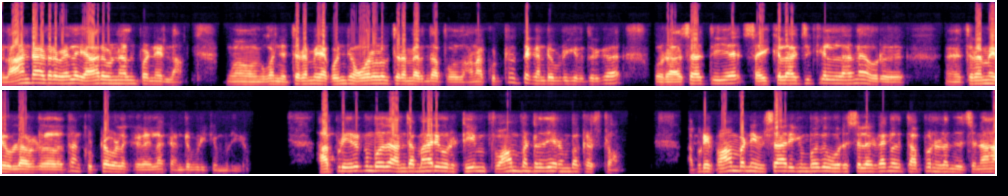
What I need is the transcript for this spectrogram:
லாண்டாடுற வேலை யாரு வேணாலும் பண்ணிடலாம். கொஞ்சம் திறமையா கொஞ்சம் ஓரளவு திறமை இருந்தா போதும். ஆனா குற்றத்தை கண்டுபிடிக்கிறதுக்கு ஒரு அசாத்திய சைக்கலாஜிக்கலான ஒரு திறமை உள்ளவர்களால தான் குற்ற வழக்குகளை எல்லாம் கண்டுபிடிக்க முடியும். அப்படி இருக்கும்போது அந்த மாதிரி ஒரு டீம் ஃபார்ம் பண்றதே ரொம்ப கஷ்டம். அப்படி ஃபார்ம் பண்ணி விசாரிக்கும் போது ஒரு சில இடங்கள் தப்பு நடந்துச்சுன்னா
